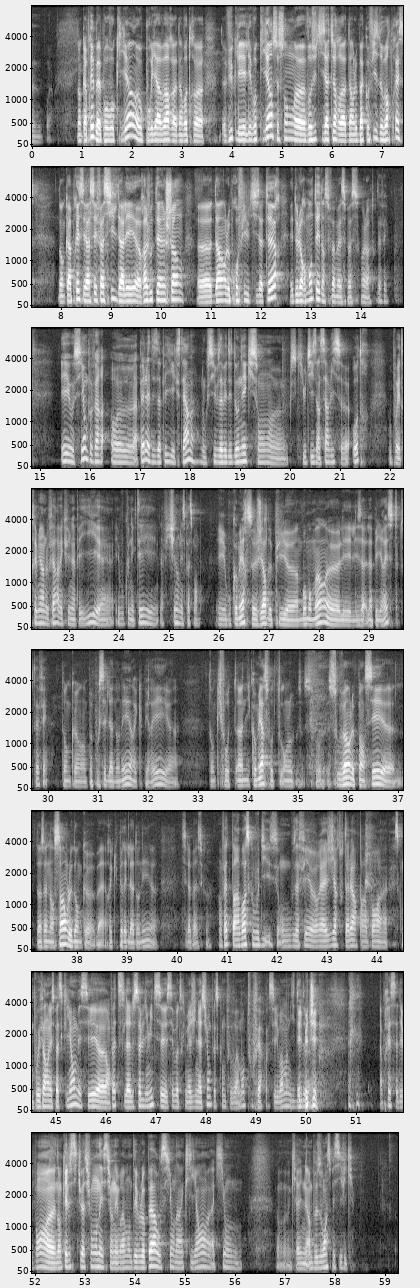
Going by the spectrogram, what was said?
Donc après, ben, pour vos clients, vous pourriez avoir dans votre... Vu que les, vos clients, ce sont vos utilisateurs dans le back-office de WordPress. Donc après, c'est assez facile d'aller rajouter un champ dans le profil utilisateur et de le remonter dans ce fameux espace. Voilà. Tout à fait. Et aussi, on peut faire euh, appel à des API externes. Donc, si vous avez des données qui, sont, euh, qui utilisent un service euh, autre, vous pourrez très bien le faire avec une API et, et vous connecter et l'afficher dans l'espace membre. Et WooCommerce gère depuis un bon moment les, les l'API REST. Tout à fait. Donc, on peut pousser de la donnée, récupérer. Donc, il faut un e-commerce, il faut, souvent le penser dans un ensemble. Donc, bah, récupérer de la donnée c'est la base. Quoi. En fait, par rapport à ce que vous dites, on vous a fait euh, réagir tout à l'heure par rapport à ce qu'on pouvait faire dans l'espace client, mais c'est euh, en fait la seule limite, c'est votre imagination parce qu'on peut vraiment tout faire. C'est vraiment l'idée. Et le budget. Après, ça dépend euh, dans quelle situation on est, si on est vraiment développeur ou si on a un client à qui on qui a un besoin spécifique.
